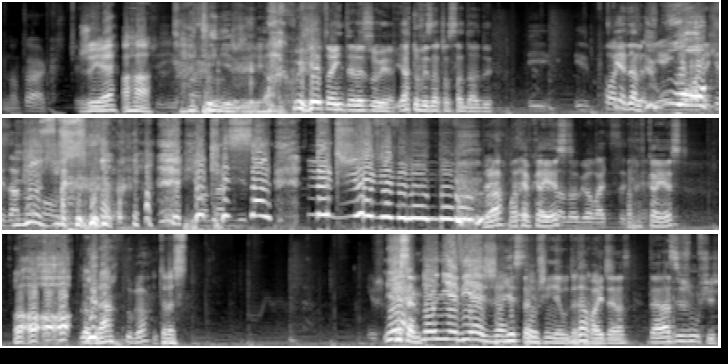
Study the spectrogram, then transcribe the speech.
No tak. Czyli... Żyje? Aha. czyli- A ty nie żyjesz. A chuj mnie to interesuje. Ja tu wyznaczam standardy. I, wchodzi? I się zaatakował. Jezus! Ona Jaki nie- na drzewie wylądował! Dobra, marchewka jest. Zalogować co nie? Marchewka jest. O, o, o, o! Dobra. Dobra. I teraz... Już Nie! Jestem. No nie wierzę! Jestem. To już się nie uda Dawaj teraz. teraz. Już musisz.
